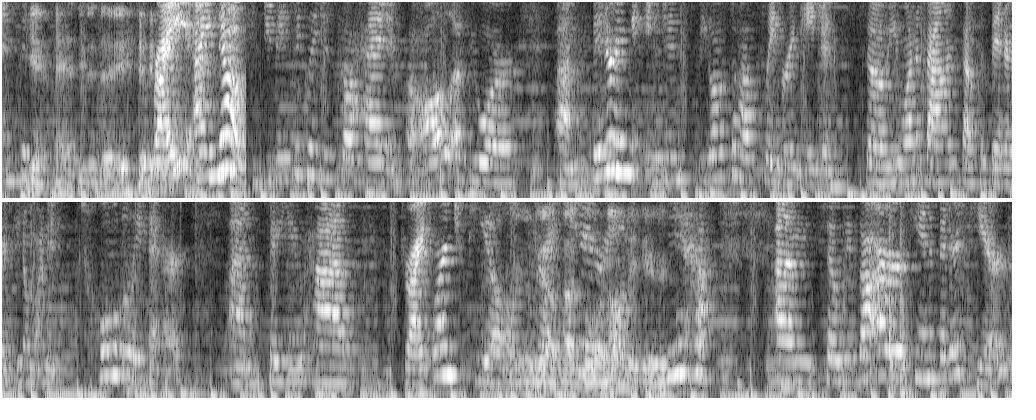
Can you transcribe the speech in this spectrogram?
And so getting fancy today. right? I know. You basically just go ahead and put all of your um, bittering agents, but you also have flavoring agents. So you want to balance out the bitters. You don't want it totally bitter. Um, so you have dried orange peel, Yeah, dried cherries. going on in here. Yeah. Um, so we've got our cannabitters here.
